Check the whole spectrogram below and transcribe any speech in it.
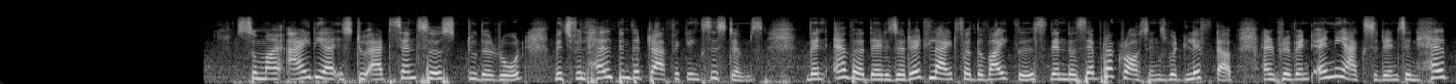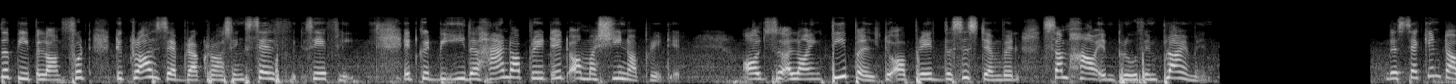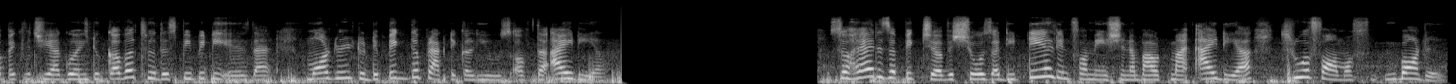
So my idea is to add sensors to the road which will help in the trafficking systems. Whenever there is a red light for the vehicles, then the zebra crossings would lift up and prevent any accidents and help the people on foot to cross zebra crossings safely. It could be either hand operated or machine operated. Also allowing people to operate the system will somehow improve employment. The second topic which we are going to cover through this PPT is that model to depict the practical use of the idea. So here is a picture which shows a detailed information about my idea through a form of model.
